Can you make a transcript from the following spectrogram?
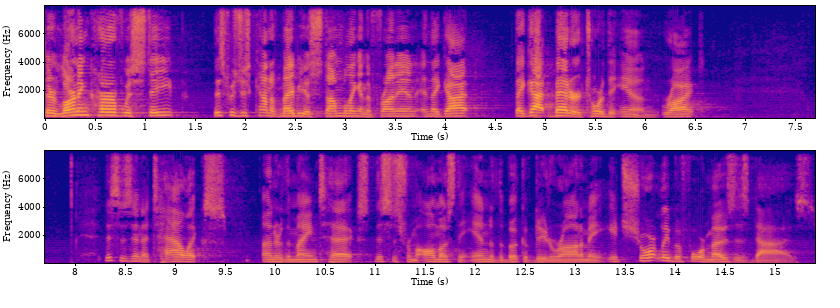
their learning curve was steep. This was just kind of maybe a stumbling in the front end, and they got, they got better toward the end, right? This is in italics under the main text. This is from almost the end of the book of Deuteronomy. It's shortly before Moses dies.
